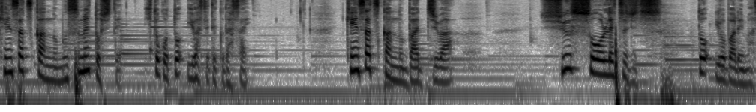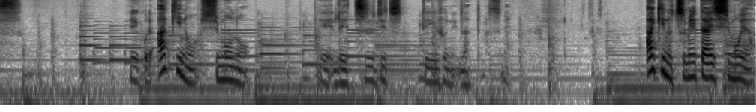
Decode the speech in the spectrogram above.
検察官の娘として一言言わせてください。検察官のバッジは出走列術と呼ばれます、えー、これ秋の霜の、えー、列術っていうふうになってますね。秋の冷たい霜や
